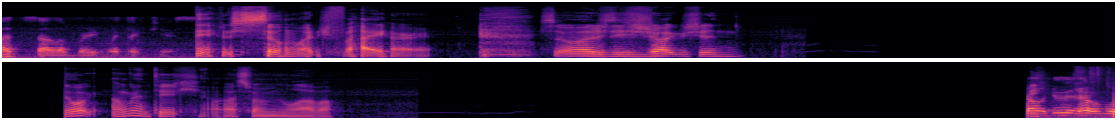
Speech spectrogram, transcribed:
Let's celebrate with a kiss. There's so much fire. So much destruction. You know what? I'm gonna take a swim in the lava. Don't do it, hobo.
